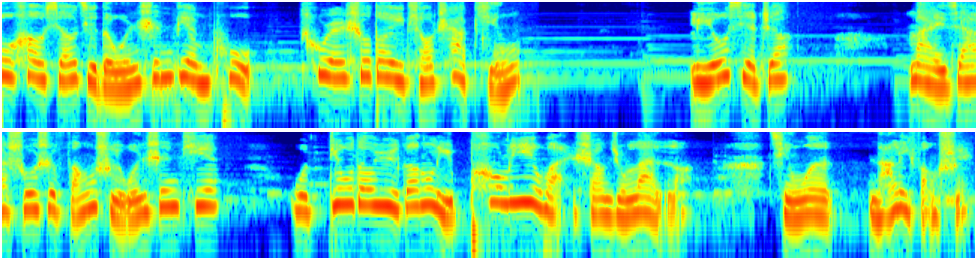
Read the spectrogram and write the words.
逗号小姐的纹身店铺突然收到一条差评，理由写着：“卖家说是防水纹身贴。”我丢到浴缸里泡了一晚上就烂了，请问哪里防水？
